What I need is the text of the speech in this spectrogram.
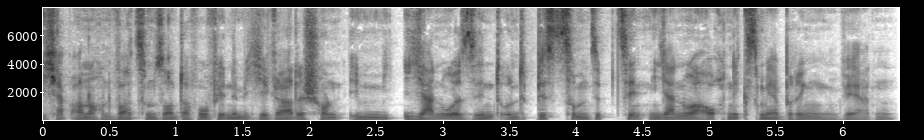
Ich habe auch noch ein Wort zum Sonntag, wo wir nämlich hier gerade schon im Januar sind und bis zum 17. Januar auch nichts mehr bringen werden.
